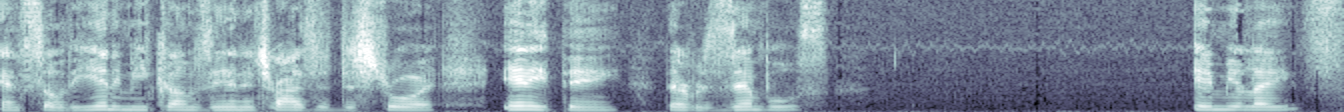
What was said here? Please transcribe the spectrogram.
And so the enemy comes in and tries to destroy anything that resembles, emulates,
